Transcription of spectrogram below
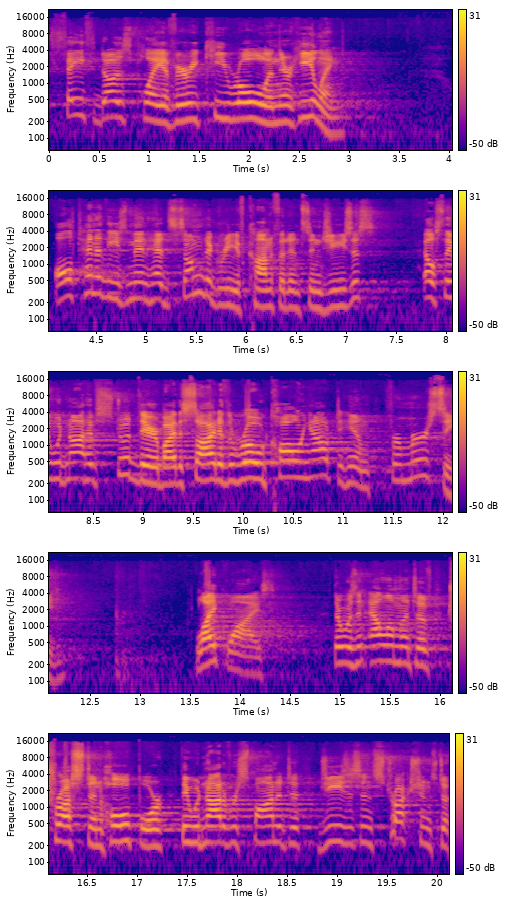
faith does play a very key role in their healing. All ten of these men had some degree of confidence in Jesus, else they would not have stood there by the side of the road calling out to him for mercy. Likewise, there was an element of trust and hope, or they would not have responded to Jesus' instructions to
